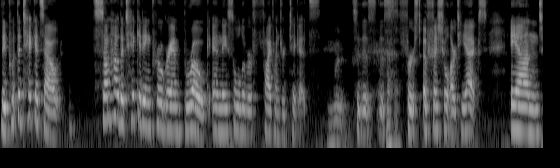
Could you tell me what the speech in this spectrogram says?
They put the tickets out. Somehow the ticketing program broke, and they sold over 500 tickets Woo. to this this first official RTX, and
